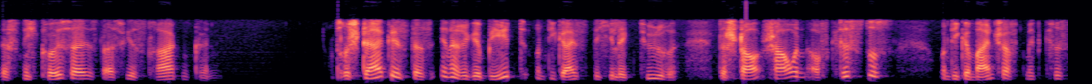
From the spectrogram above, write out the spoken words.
das nicht größer ist, als wir es tragen können. Unsere Stärke ist das innere Gebet und die geistliche Lektüre, das Schauen auf Christus und die Gemeinschaft mit Christen,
